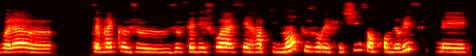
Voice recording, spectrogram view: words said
voilà c'est vrai que je, fais des choix assez rapidement, toujours réfléchis, sans prendre de risques, mais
